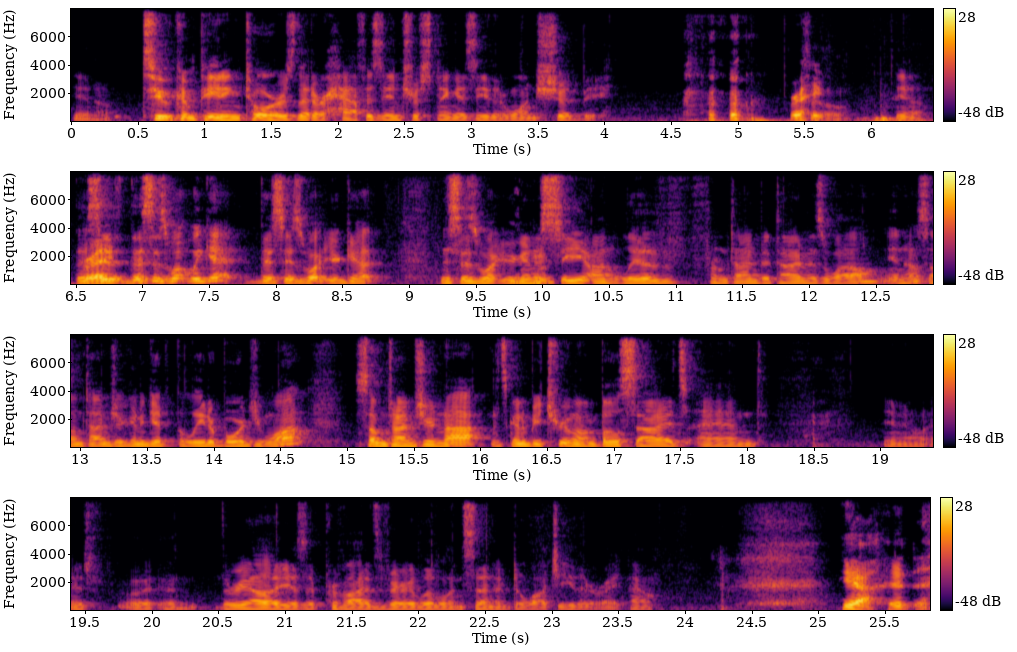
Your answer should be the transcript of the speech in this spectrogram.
you know, two competing tours that are half as interesting as either one should be. right. So, yeah, this right. is this is what we get. This is what you get. This is what you're mm-hmm. going to see on LIV from time to time as well. You know, sometimes you're going to get the leaderboard you want. Sometimes you're not. It's going to be true on both sides, and you know, it, uh, and the reality is it provides very little incentive to watch either right now. Yeah, it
